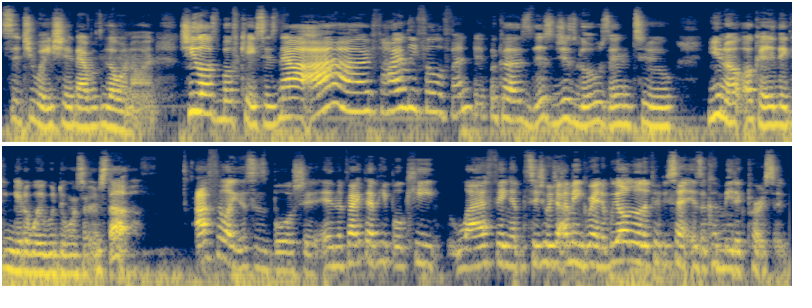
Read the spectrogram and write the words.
situation that was going on. She lost both cases. Now I highly feel offended because this just goes into, you know, okay, they can get away with doing certain stuff. I feel like this is bullshit. And the fact that people keep laughing at the situation. I mean, granted, we all know that 50 Cent is a comedic person,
